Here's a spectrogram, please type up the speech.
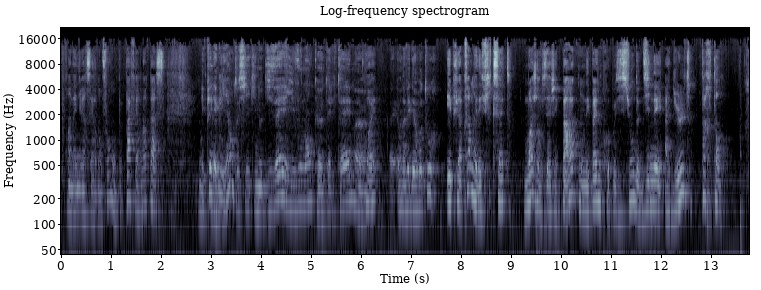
pour un anniversaire d'enfant, on peut pas faire l'impasse. Et puis les euh, clientes aussi qui nous disaient il vous manque tel thème. euh, Ouais. euh, On avait des retours. Et puis après, on a des fixettes. Moi, j'envisageais pas qu'on n'ait pas une proposition de dîner adulte tartan.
